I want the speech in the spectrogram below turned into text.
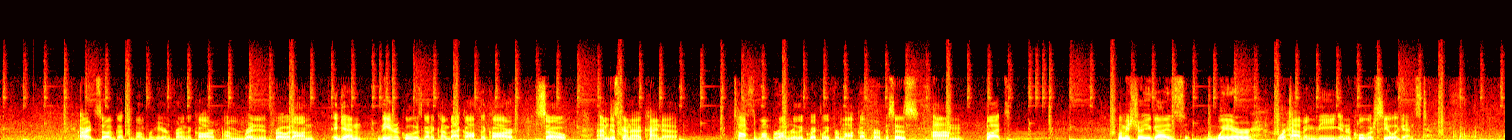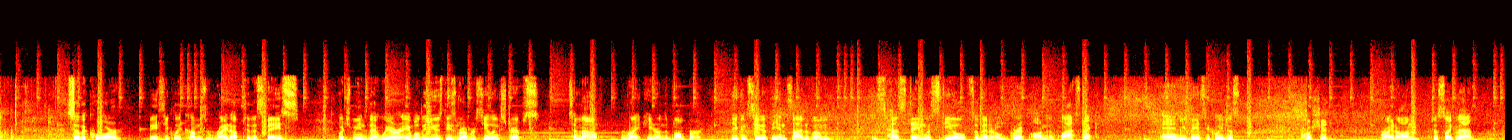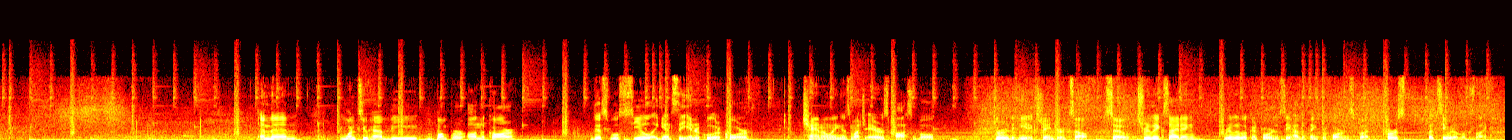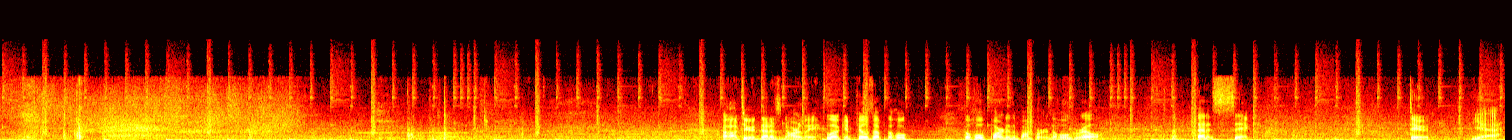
All right, so I've got the bumper here in front of the car. I'm ready to throw it on. Again, the intercooler's got to come back off the car. So I'm just gonna kind of toss the bumper on really quickly for mock-up purposes. Um, but let me show you guys where we're having the intercooler seal against. So the core basically comes right up to the space, which means that we are able to use these rubber sealing strips to mount right here on the bumper. You can see that the inside of them has stainless steel so that it'll grip onto the plastic. and you basically just push it right on, just like that. And then once you have the bumper on the car, this will seal against the intercooler core, channeling as much air as possible through the heat exchanger itself. So it's really exciting, really looking forward to see how the thing performs. But first, let's see what it looks like. Oh, dude, that is gnarly. Look, it fills up the whole, the whole part of the bumper, the whole grill. That is sick. Dude, yeah.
